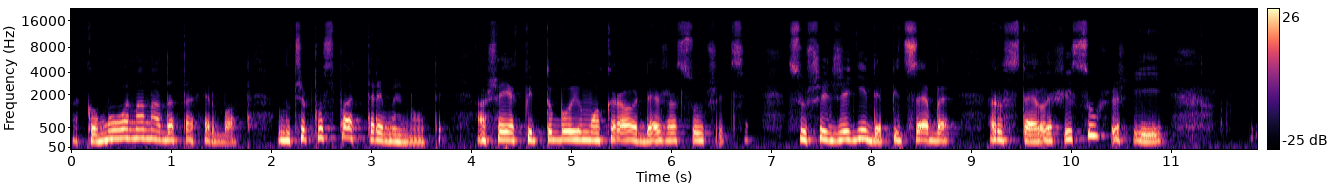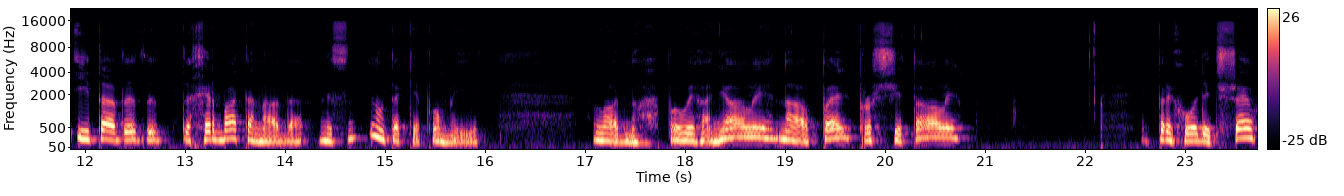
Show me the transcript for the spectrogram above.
А кому вона треба, та гербата? Лучше поспати три минути. А ще як під тобою мокра одежа сушиться. Сушить же ніде, під себе розстелиш і сушиш її. І та, та, та хербата треба, ну таке помиє. Ладно, повиганяли на апель, просчитали. Приходить шеф,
